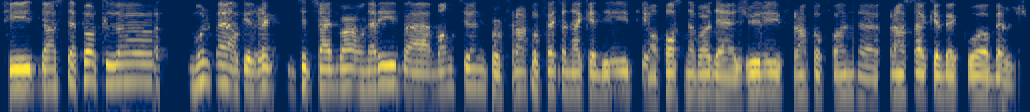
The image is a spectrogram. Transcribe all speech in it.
Puis dans cette époque-là, ben, OK, petite sidebar, on arrive à Moncton pour Franco Fête en Acadie, puis on passe d'abord d'un jury francophone, euh, français, québécois, belge.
